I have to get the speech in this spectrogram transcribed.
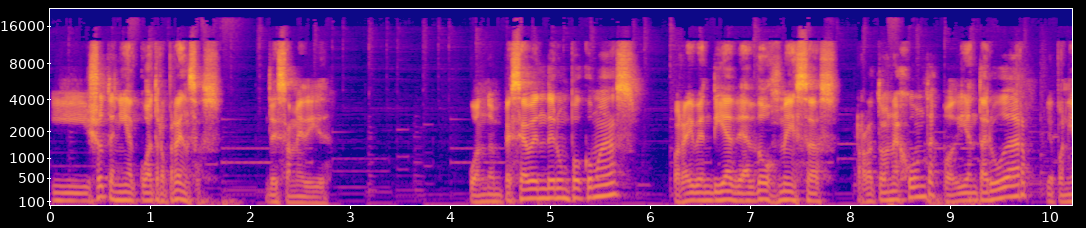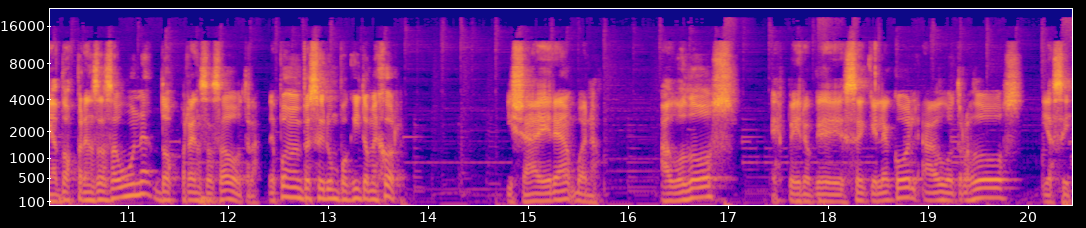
Y yo tenía cuatro prensas de esa medida. Cuando empecé a vender un poco más, por ahí vendía de a dos mesas ratonas juntas, podía entarugar, le ponía dos prensas a una, dos prensas a otra. Después me empezó a ir un poquito mejor. Y ya era, bueno, hago dos, espero que seque la col, hago otros dos, y así.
